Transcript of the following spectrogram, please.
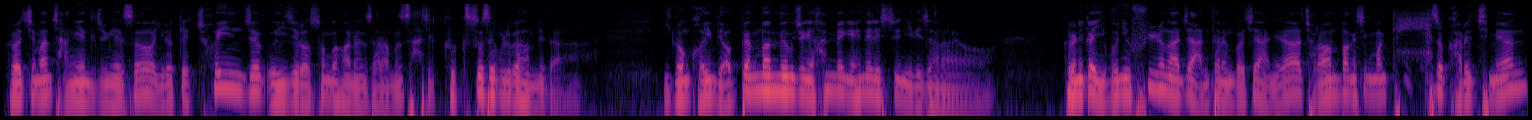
그렇지만 장애인들 중에서 이렇게 초인적 의지로 성공하는 사람은 사실 극소수에 불과합니다. 이건 거의 몇 백만 명 중에 한 명이 해낼 수 있는 일이잖아요. 그러니까 이분이 훌륭하지 않다는 것이 아니라 저런 방식만 계속 가르치면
